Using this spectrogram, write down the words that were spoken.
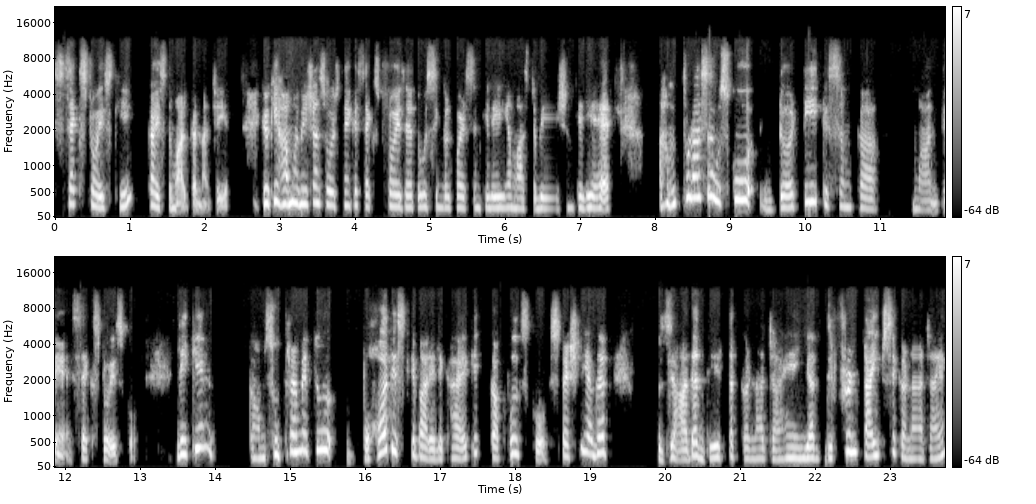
सेक्स टॉयज की, का इस्तेमाल करना चाहिए। क्योंकि हम हमेशा सोचते हैं कि सेक्स टॉयज है तो वो सिंगल पर्सन के लिए या मास्टरबेशन के लिए है। हम थोड़ा सा उसको डर्टी किस्म का मानते हैं सेक्स टॉयज को। लेकिन कामसूत्रा में तो बहुत इसके बारे लिखा है कि कपल्स को स्पेशली अगर ज़्यादा देर तक करना चाहें या डिफरेंट टाइप से करना चाहें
